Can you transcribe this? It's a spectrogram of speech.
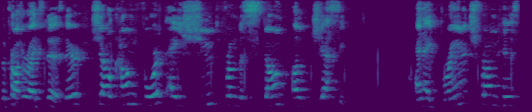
The prophet writes this There shall come forth a shoot from the stump of Jesse, and a branch from his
